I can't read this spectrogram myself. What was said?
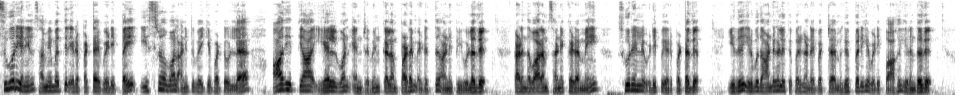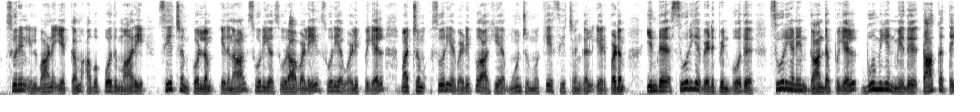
சூரியனில் சமீபத்தில் ஏற்பட்ட வெடிப்பை இஸ்ரோவால் அனுப்பி வைக்கப்பட்டுள்ள ஆதித்யா எல் ஒன் என்ற விண்கலம் படம் எடுத்து அனுப்பியுள்ளது. கடந்த வாரம் சனிக்கிழமை சூரியனில் வெடிப்பு ஏற்பட்டது. இது இருபது ஆண்டுகளுக்கு பிறகு நடைபெற்ற மிகப்பெரிய வெடிப்பாக இருந்தது. சூரியன் இயல்பான இயக்கம் அவ்வப்போது மாறி சீற்றம் கொள்ளும். இதனால் சூரிய சூறாவளி சூரிய ஒளிப்புயல் மற்றும் சூரிய வெடிப்பு ஆகிய மூன்று முக்கிய சீற்றங்கள் ஏற்படும். இந்த சூரிய வெடிப்பின் போது சூரியனின் காந்த புயல் பூமியின் மீது தாக்கத்தை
